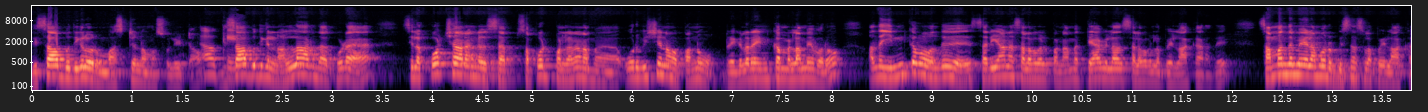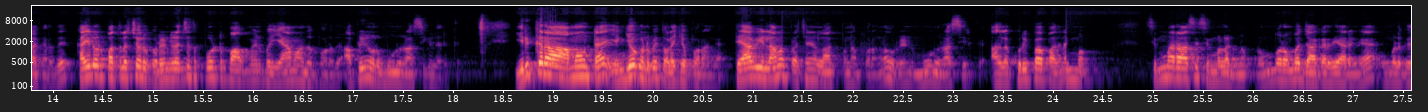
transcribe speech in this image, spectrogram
திசாபுதிகள் ஒரு மஸ்ட் நம்ம சொல்லிட்டோம். திசாபுதிகள் நல்லா இருந்தா கூட சில கோட்சாரங்கள் சப்போர்ட் பண்ணலன்னா நம்ம ஒரு விஷயம் நம்ம பண்ணுவோம். ரெகுலராக இன்கம் எல்லாமே வரும். அந்த இன்கமை வந்து சரியான செலவுகள் பண்ணாமல் தேவையில்லாத செலவுகளில் போய் லாக் ஆகிறது. சம்மந்தமே இல்லாமல் ஒரு பிஸ்னஸில் போய் லாக் ஆகிறது. கையில் ஒரு பத்து லட்சம் இருக்கும். ரெண்டு லட்சத்தை போட்டு பார்ப்போமேனு போய் ஏமாந்து போகிறது அப்படின்னு ஒரு மூணு ராசிகள் இருக்குது இருக்கிற அமௌண்ட்டை எங்கேயோ கொண்டு போய் தொலைக்க போகிறாங்க தேவையில்லாமல் பிரச்சனையை லாக் பண்ண போகிறாங்கன்னா ஒரு ரெண்டு மூணு ராசி இருக்குது அதில் குறிப்பாக பார்த்தீங்கன்னா சிம்ம ராசி சிம்ம லக்னம். ரொம்ப ரொம்ப ஜாக்கிரதையாக இருங்க. உங்களுக்கு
